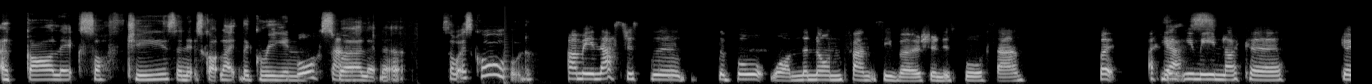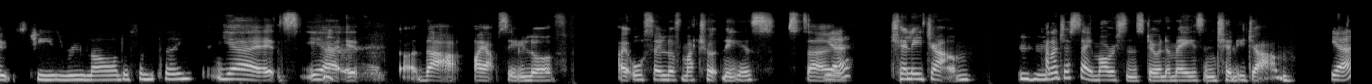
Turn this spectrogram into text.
a garlic soft cheese, and it's got like the green Awesome. swirl in it. So what it's called? I mean, that's just the the bought one. The non fancy version is Boursin. But I think you mean like a goat's cheese roulade or something. Yeah, it's yeah, it uh, that I absolutely love. I also love my chutneys. So Yeah. chili jam. Mhm. Can I just say Morrison's do an amazing chili jam Yeah.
